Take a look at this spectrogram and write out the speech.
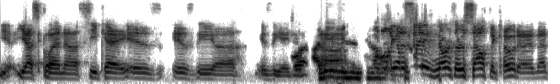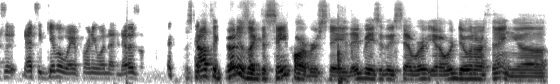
Yes, Glenn. Uh, CK is is the uh, is the agent. Well, I think uh, all I gotta say is North or South Dakota, and that's a that's a giveaway for anyone that knows them. South Dakota is like the safe harbor state. They basically said we're you know we're doing our thing. Uh,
